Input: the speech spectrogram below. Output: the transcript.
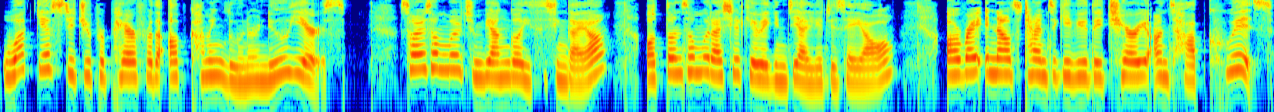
What gifts did you prepare for the upcoming Lunar New Year's? 설 선물 준비한 거 있으신가요? 어떤 선물 하실 계획인지 알려주세요. Alright, and now it's time to give you the cherry on top quiz.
